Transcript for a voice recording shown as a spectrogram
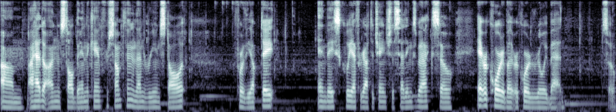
um, I had to uninstall Bandicam for something and then reinstall it for the update. And basically, I forgot to change the settings back, so it recorded, but it recorded really bad. So,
